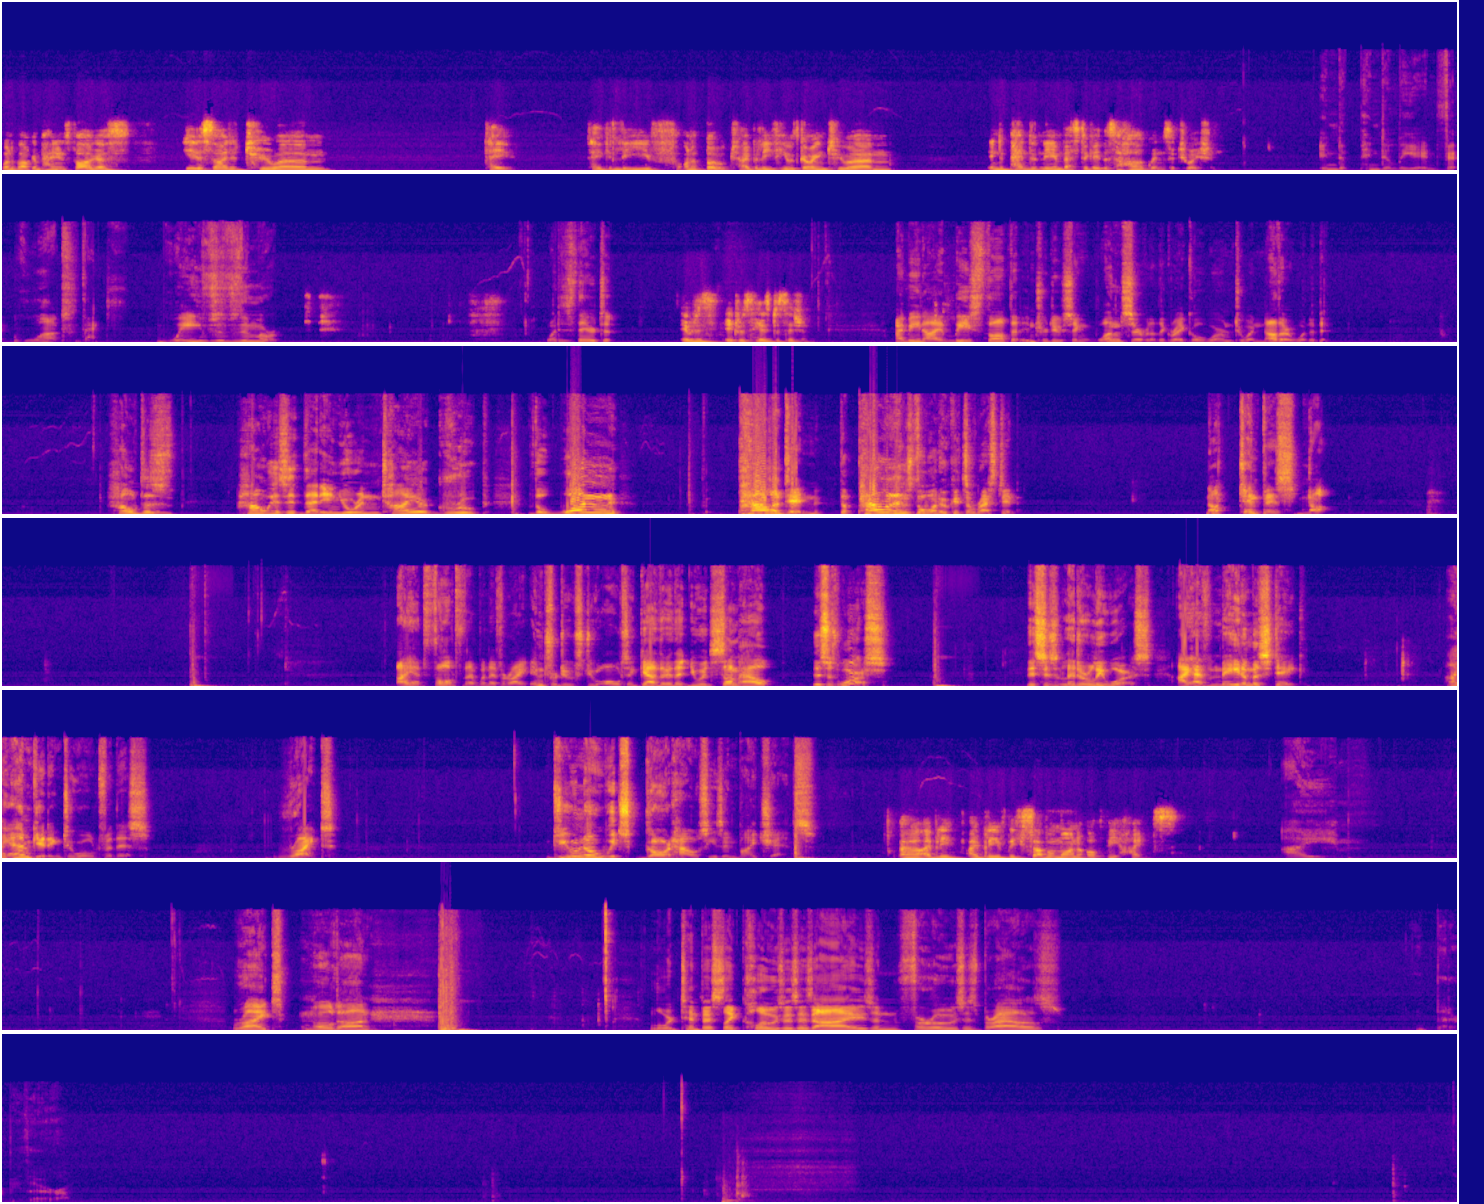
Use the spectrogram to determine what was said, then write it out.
one of our companions, Vargas, he decided to um, take take leave on a boat. I believe he was going to um, independently investigate the Sahuagin situation. independently inve- what that waves of them or what is there to It was it was his decision. i mean i at least thought that introducing one servant of the great gold wyrm to another would have been how does how is it that in your entire group the one paladin the paladin's the one who gets arrested not tempest not I had thought that whenever I introduced you all together that you would somehow. This is worse. This is literally worse. I have made a mistake. I am getting too old for this. Right. Do you know which guardhouse he's in by chance? Uh, I believe I believe the southern one of the heights. I. Right, hold on. Lord Tempest like closes his eyes and furrows his brows. You better be there.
